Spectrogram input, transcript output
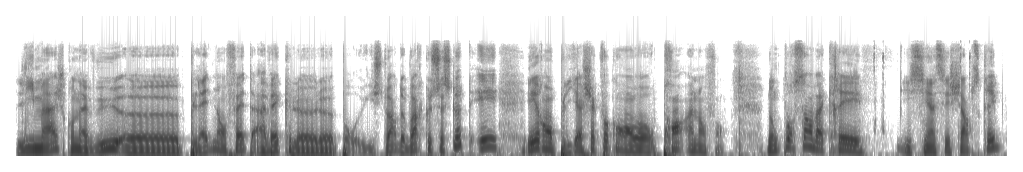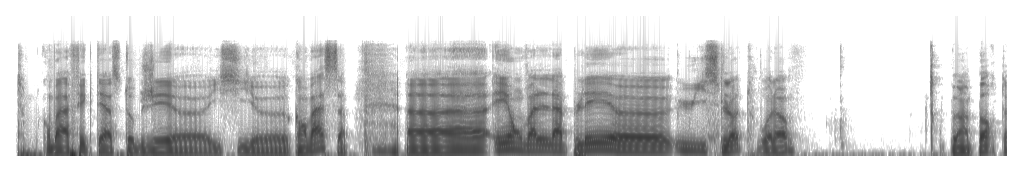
l'image qu'on a vue euh, pleine, en fait, avec le, pour, histoire de voir que ce slot est, est rempli à chaque fois qu'on prend un enfant. Donc, pour ça, on va créer ici un C Sharp script qu'on va affecter à cet objet euh, ici euh, canvas. Euh, et on va l'appeler UI slot voilà. Peu importe.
